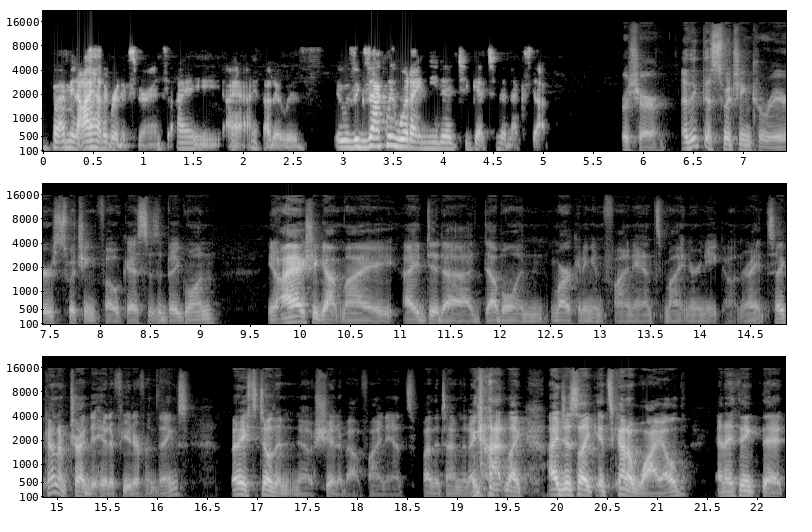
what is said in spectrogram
but I mean, I had a great experience. I, I I thought it was it was exactly what I needed to get to the next step. For sure, I think the switching careers, switching focus is a big one. You know, I actually got my I did a double in marketing and finance minor in econ, right? So I kind of tried to hit a few different things but I still didn't know shit about finance by the time that I got like I just like it's kind of wild and I think that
